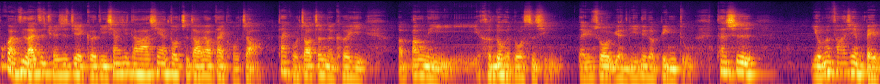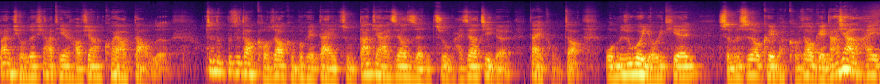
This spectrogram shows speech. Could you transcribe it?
不管是来自全世界各地，相信大家现在都知道要戴口罩。戴口罩真的可以，呃，帮你很多很多事情，等于说远离那个病毒。但是有没有发现北半球的夏天好像快要到了？真的不知道口罩可不可以戴住，大家还是要忍住，还是要记得戴口罩。我们如果有一天什么时候可以把口罩给拿下来，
